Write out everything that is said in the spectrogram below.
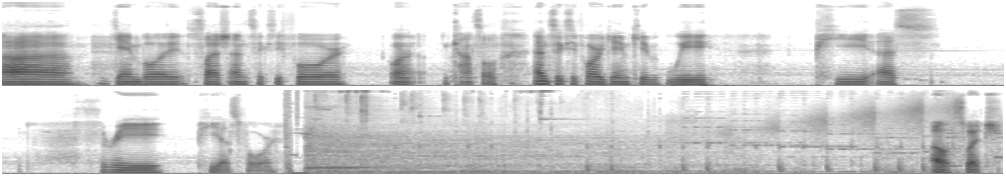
Uh, Game Boy slash N64 or console N64, GameCube, Wii, PS3, PS4. Oh, Switch.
